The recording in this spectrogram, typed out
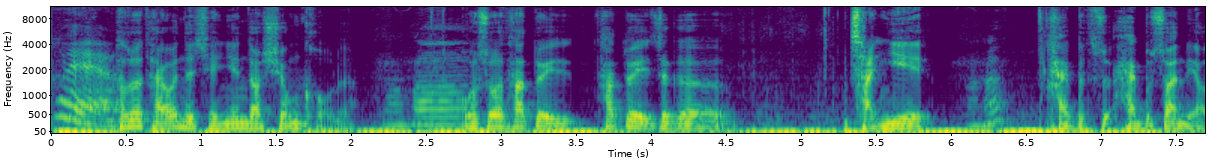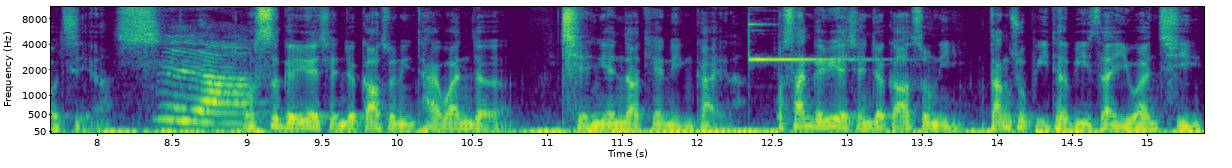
对，他说台湾的钱淹到胸口了。我说他对他对这个产业还不还不算了解啊。是啊。我，四个月前就告诉你，台湾的钱淹到天灵盖了。我三个月前就告诉你，当初比特币在一万七，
